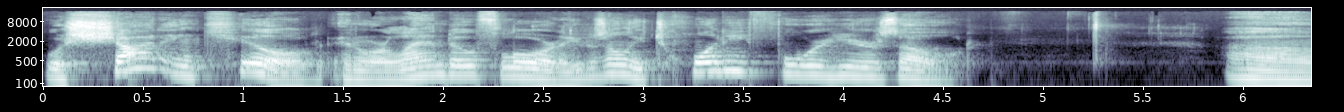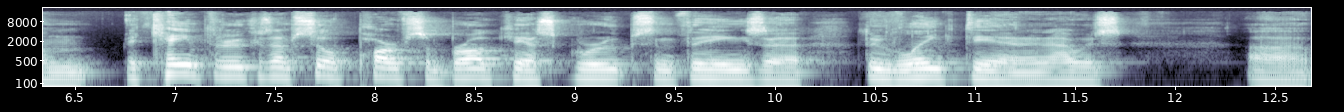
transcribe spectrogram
was shot and killed in Orlando, Florida. He was only 24 years old. Um, it came through because I'm still part of some broadcast groups and things uh, through LinkedIn, and I was uh,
